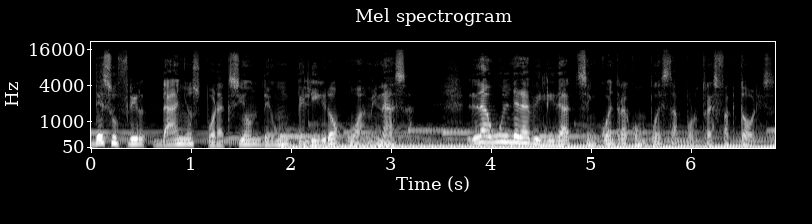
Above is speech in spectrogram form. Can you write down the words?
de sufrir daños por acción de un peligro o amenaza. La vulnerabilidad se encuentra compuesta por tres factores.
